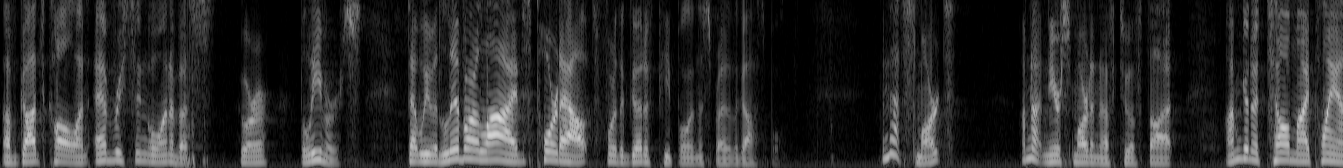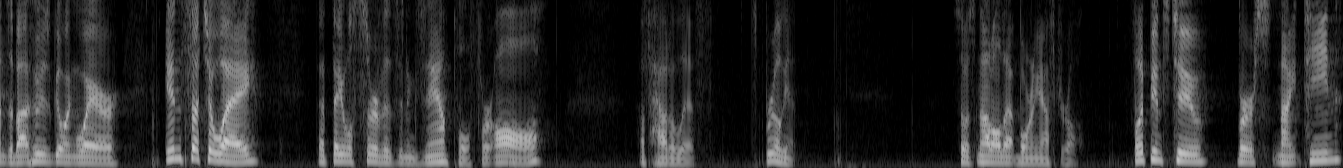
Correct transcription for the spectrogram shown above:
of God's call on every single one of us who are believers, that we would live our lives poured out for the good of people in the spread of the gospel. Isn't that smart? I'm not near smart enough to have thought, I'm going to tell my plans about who's going where in such a way that they will serve as an example for all of how to live. It's brilliant. So it's not all that boring after all. Philippians 2, verse 19.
